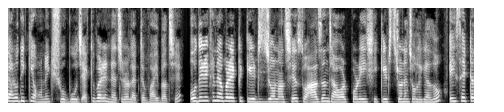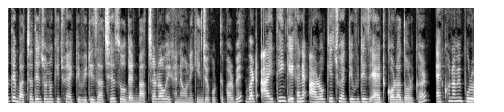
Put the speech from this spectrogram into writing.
চারদিকে অনেক সবুজ, একেবারে ন্যাচারাল একটা ভাইব আছে। ওদের এখানে আবার একটা কিডস জোন আছে সো আজান যাওয়ার পরেই সেই কিডস জোনে চলে গেল। এই সাইডটাতে বাচ্চাদের জন্য কিছু অ্যাক্টিভিটিস আছে সো দ্যাট বাচ্চারাও এখানে অনেক এনজয় করতে পারবে। বাট আই থিঙ্ক এখানে আরও কিছু অ্যাক্টিভিটিস অ্যাড করা দরকার। এখন আমি পুরো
